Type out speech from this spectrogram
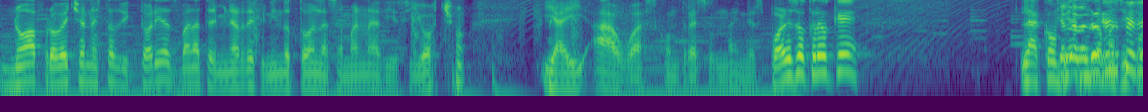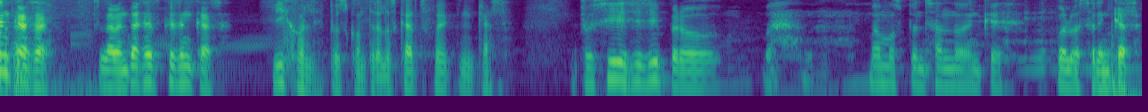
no aprovechan estas victorias, van a terminar definiendo todo en la semana 18 y hay aguas contra esos Niners. Por eso creo que la Que la confianza es lo más es que es en casa. La ventaja es que es en casa. Híjole, pues contra los Cards fue en casa. Pues sí, sí, sí, pero vamos pensando en que vuelva a ser en casa.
